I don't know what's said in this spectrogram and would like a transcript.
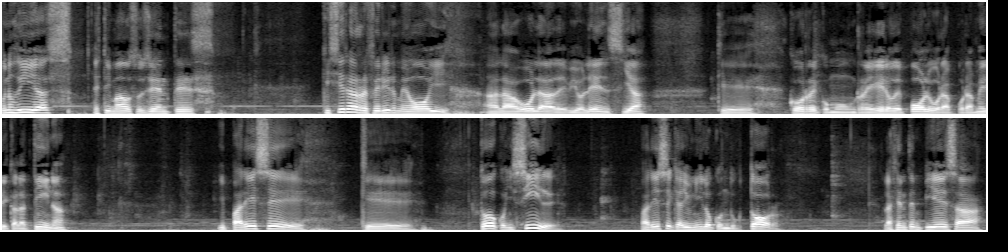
Buenos días, estimados oyentes. Quisiera referirme hoy a la ola de violencia que corre como un reguero de pólvora por América Latina y parece que todo coincide, parece que hay un hilo conductor. La gente empieza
